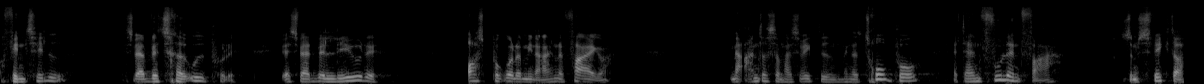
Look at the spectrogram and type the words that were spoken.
at finde tillid. Jeg har svært ved at træde ud på det. Jeg har svært ved at leve det. Også på grund af mine egne erfaringer med andre, som har svigtet. Men at tro på, at der er en fuldendt far, som svigter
